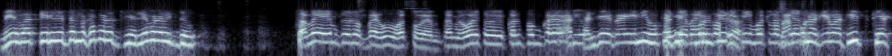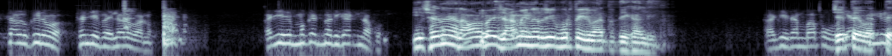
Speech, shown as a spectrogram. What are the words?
મેં વાત કરી હોય તમને ખબર જ છે લેવડાવી જ દઉં. તમે એમ કહો ભાઈ હું હતો એમ તમે હોય તો કન્ફર્મ કરાવી દો સંજયભાઈ એની ઓફિસે મતલબ છે બાપુના કેવાથી જ કેસ ચાલુ કર્યો સંજયભાઈ લડવાનો. હજી મગજમાંથી કાઢી નાખો. એ છે ને રાવણભાઈ જામીન અરજી પૂરતી જ વાત હતી ખાલી. હજી તમે બાપુ જે તે વખતે.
